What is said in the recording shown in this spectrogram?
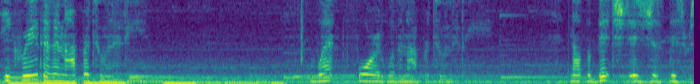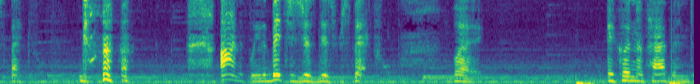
He created an opportunity, went forward with an opportunity. Now, the bitch is just disrespectful. Honestly, the bitch is just disrespectful. But it couldn't have happened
